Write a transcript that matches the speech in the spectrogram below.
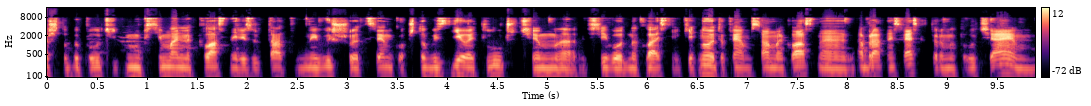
чтобы получить максимально классный результат, наивысшую оценку, чтобы сделать лучше, чем э, все его одноклассники. Ну, это прям самая классная обратная связь, которую мы получаем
